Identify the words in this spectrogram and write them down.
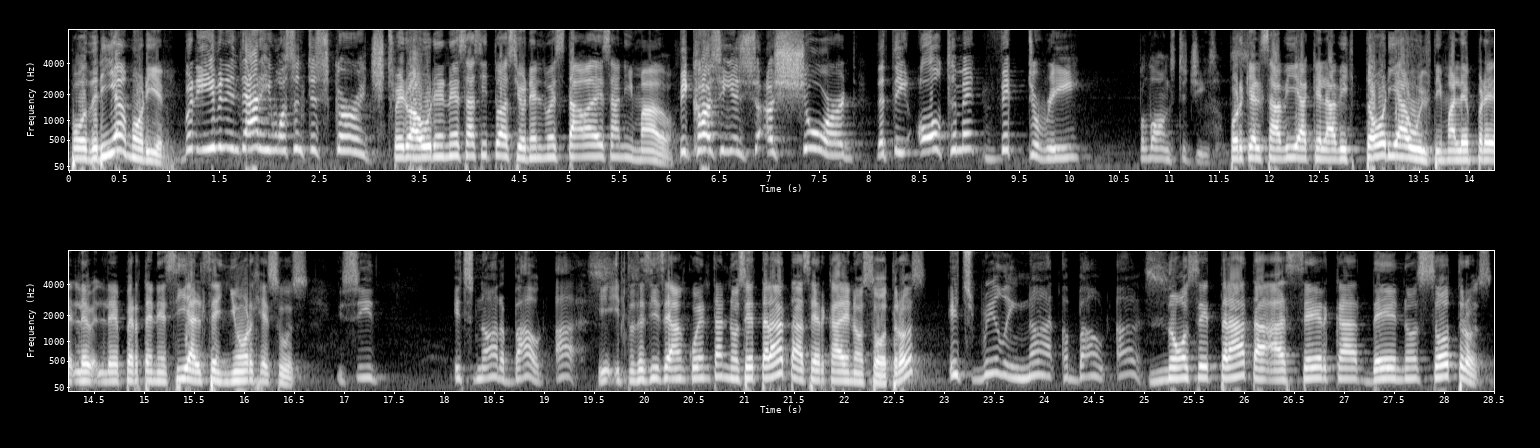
podría morir, but even in that, he wasn't discouraged pero aún en esa situación él no estaba desanimado, because he is assured that the ultimate victory belongs to Jesus. porque él sabía que la victoria última le, pre- le- le pertenecía al Señor Jesús. You see, it's not about us. Y entonces si se dan cuenta, no se trata acerca de nosotros, It's really not about us. no se trata acerca de nosotros.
